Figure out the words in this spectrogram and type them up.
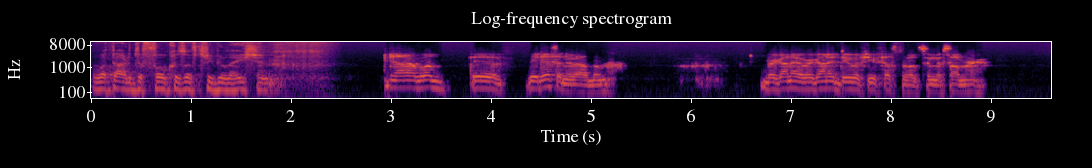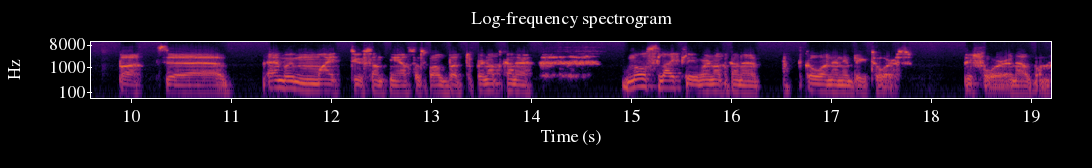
What are the focus of Tribulation? Yeah, well, uh, it is a new album. We're gonna we're gonna do a few festivals in the summer, but uh, and we might do something else as well. But we're not gonna. Most likely, we're not gonna go on any big tours before an album.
